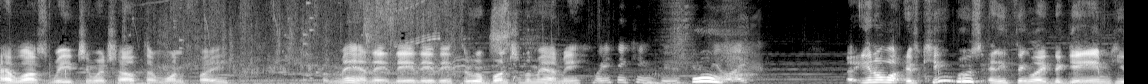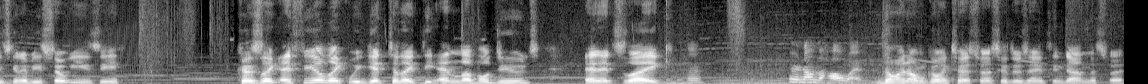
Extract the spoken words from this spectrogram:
I lost way too much health in one fight. But man, they, they, they, they threw a bunch of them at me. What do you think King Boo's gonna be like? Uh, You know what? If King Boo's anything like the game, he's gonna be so easy. Cause like I feel like we get to like the end level dudes, and it's like, Turn down the hallway. no, I know I'm going to. I just want to see if there's anything down this way.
